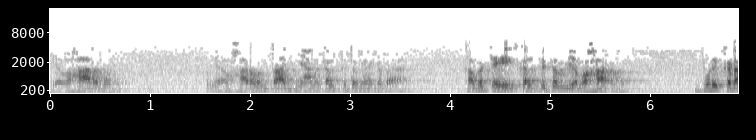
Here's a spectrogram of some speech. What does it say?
వ్యవహారము. వ్యవహారం అంతా అజ్ఞాన కల్పితమే కదా. కాబట్టి కల్పిత వ్యవహారము. ఇప్పుడు ఇక్కడ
